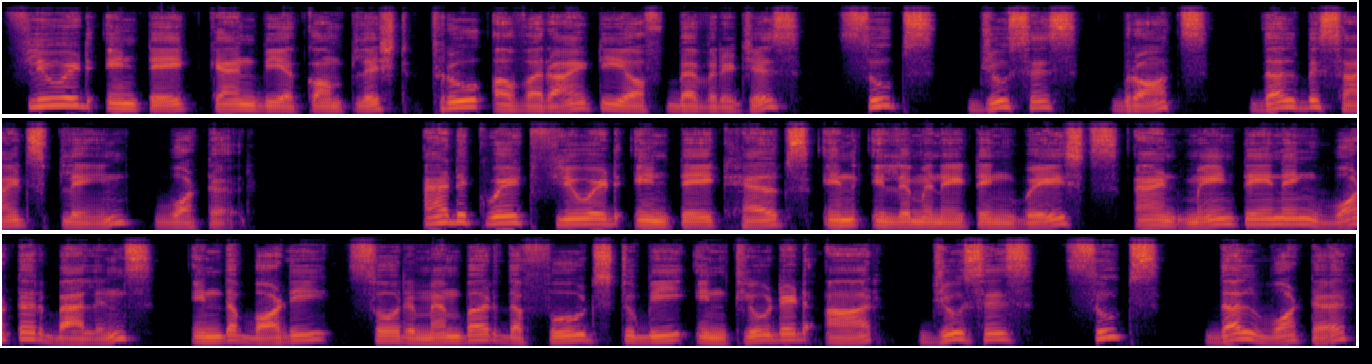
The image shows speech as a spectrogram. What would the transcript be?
Fluid intake can be accomplished through a variety of beverages, soups, juices, broths, dal besides plain water. Adequate fluid intake helps in eliminating wastes and maintaining water balance in the body so remember the foods to be included are juices, soups, dal water,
